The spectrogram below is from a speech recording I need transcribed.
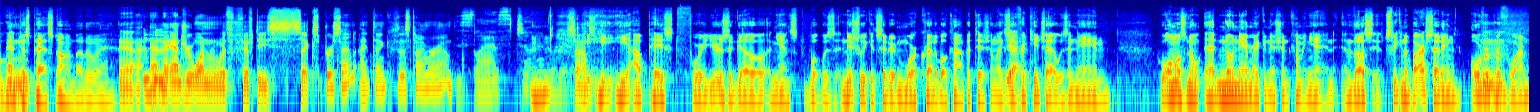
I And- just passed on, by the way. Yeah. Mm-hmm. And Andrew won with 56%, I think, this time around. This last time, He, Sounds. he, he outpaced four years ago against what was initially considered more credible competition. Like Yeah. Zephyr Teachout was a name who almost no, had no name recognition coming in, and thus, speaking of bar setting, overperformed.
